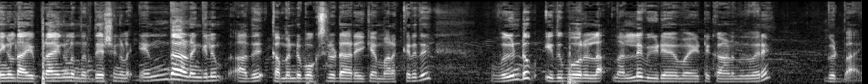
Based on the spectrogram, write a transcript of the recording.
നിങ്ങളുടെ അഭിപ്രായങ്ങളും നിർദ്ദേശങ്ങളും എന്താണെങ്കിലും അത് കമന്റ് ബോക്സിലൂടെ അറിയിക്കാൻ മറക്കരുത്. വീണ്ടും ഇതുപോലുള്ള നല്ല വീഡിയോയുമായിട്ട് കാണുന്നതുവരെ ഗുഡ് ബൈ.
